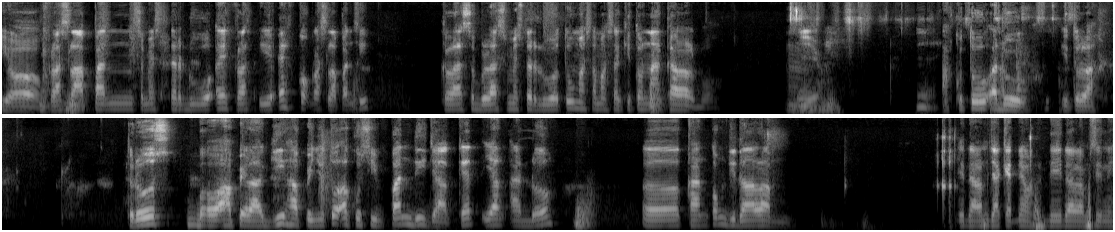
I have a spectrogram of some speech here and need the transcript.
Yo, kelas 8 semester 2 eh kelas iya, eh kok kelas 8 sih? Kelas 11 semester 2 tuh masa-masa kita nakal, Bo. Hmm. Iya. Aku tuh aduh, itulah. Terus bawa HP lagi, HP-nya tuh aku simpan di jaket yang ada eh, kantong di dalam. Di dalam jaketnya, di dalam sini.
